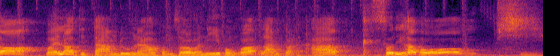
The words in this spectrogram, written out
ก็ไว้รอติดตามดูนะครับผมสำหรับวันนี้ผมก็ลาไปก่อนนะครับ สวัสดีครับผม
